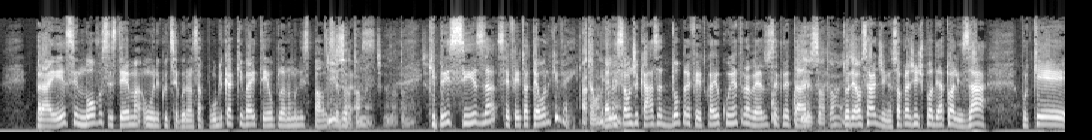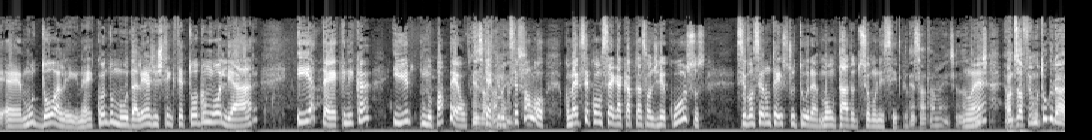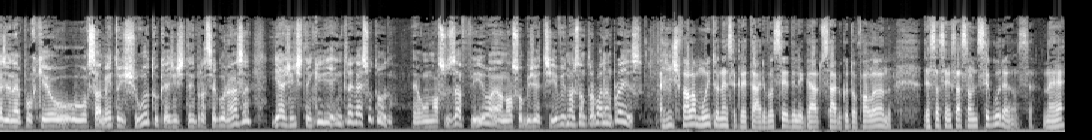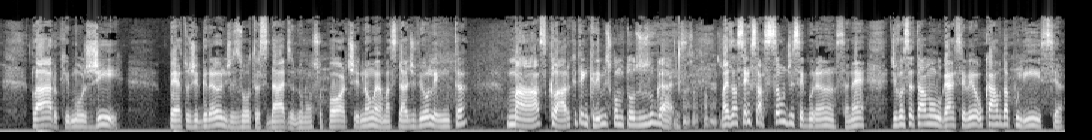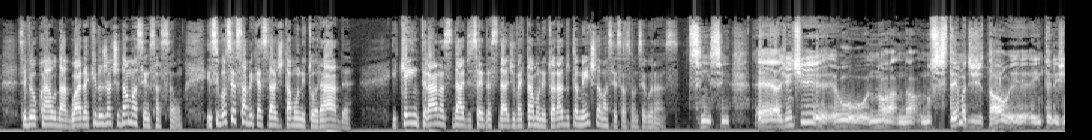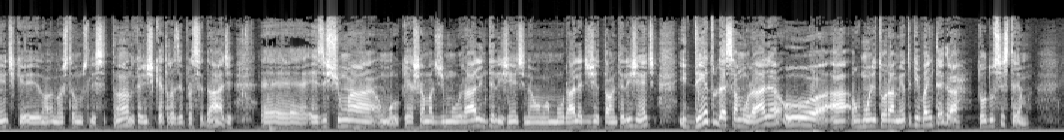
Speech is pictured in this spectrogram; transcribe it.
para esse novo sistema único de segurança pública que vai ter o plano municipal de exatamente, segurança. Exatamente, Que precisa ser feito até o ano que vem. Até o ano é a lição de casa do prefeito Caio Cunha através do secretário exatamente. Toriel Sardinha. Só para a gente poder atualizar, porque é, mudou a lei, né? E quando muda a lei, a gente tem que ter todo um olhar e a técnica e no papel, Exatamente. que é aquilo que você falou. Como é que você consegue a captação de recursos se você não tem estrutura montada do seu município. Exatamente, exatamente. Não é? é um desafio muito grande, né? Porque o, o orçamento enxuto que a gente tem para a segurança e a gente tem que entregar isso tudo. É o nosso desafio, é o nosso objetivo e nós estamos trabalhando para isso. A gente fala muito, né, secretário? Você, delegado, sabe o que eu estou falando, dessa sensação de segurança, né? Claro que Mogi, perto de grandes outras cidades do nosso porte, não é uma cidade violenta mas, claro que tem crimes como todos os lugares. Exatamente. Mas a sensação de segurança, né? De você estar tá num lugar, você vê o carro da polícia, você vê o carro da guarda, aquilo já te dá uma sensação. E se você sabe que a cidade está monitorada, e quem entrar na cidade e sair da cidade vai estar monitorado, também te dá uma sensação de segurança. Sim, sim. É, a gente, eu, no, no, no, sistema digital e, inteligente que nós estamos licitando, que a gente quer trazer para a cidade, é, existe uma, o que é chamado de muralha inteligente, né? uma muralha digital inteligente, e dentro dessa muralha o, a, o monitoramento que vai integrar todo o sistema.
